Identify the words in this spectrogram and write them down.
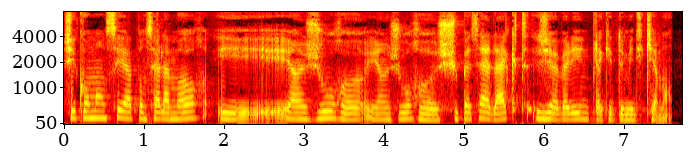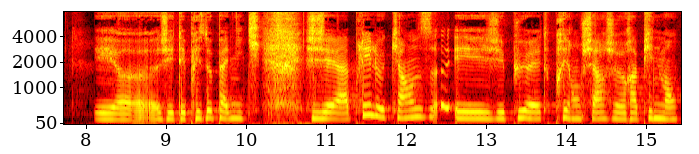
J'ai commencé à penser à la mort et, et un jour, euh, et un jour, euh, je suis passée à l'acte. J'ai avalé une plaquette de médicaments et euh, j'ai été prise de panique. J'ai appelé le 15 et j'ai pu être pris en charge rapidement.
